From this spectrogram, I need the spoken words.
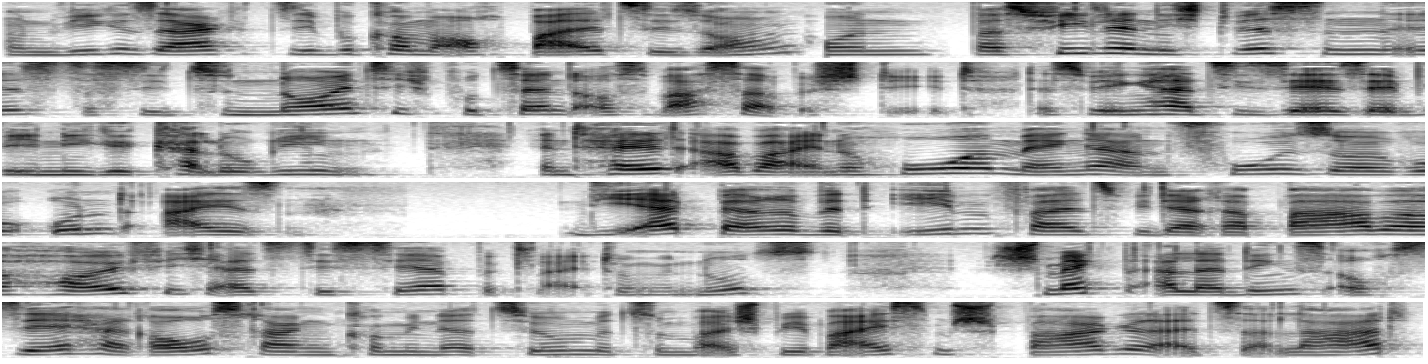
Und wie gesagt, sie bekommen auch bald Saison. Und was viele nicht wissen, ist, dass sie zu 90 Prozent aus Wasser besteht. Deswegen hat sie sehr, sehr wenige Kalorien, enthält aber eine hohe Menge an Folsäure und Eisen. Die Erdbeere wird ebenfalls wie der Rhabarber häufig als Dessertbegleitung genutzt, schmeckt allerdings auch sehr herausragend in Kombination mit zum Beispiel weißem Spargel als Salat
